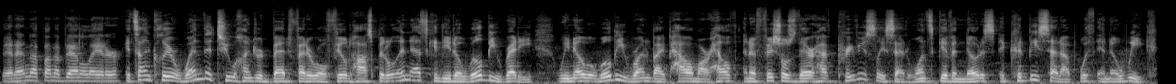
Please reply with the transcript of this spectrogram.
that end up on a ventilator. It's unclear when the 200 bed federal field hospital in Escondido will be ready. We know it will be run by Palomar Health, and officials there have previously said once given notice, it could be set up within a week.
